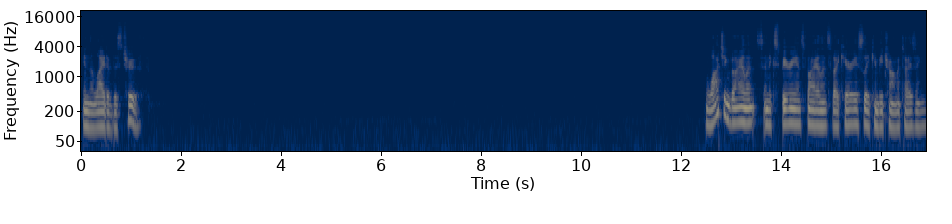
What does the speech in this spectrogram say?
in the light of this truth? Watching violence and experience violence vicariously can be traumatizing.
